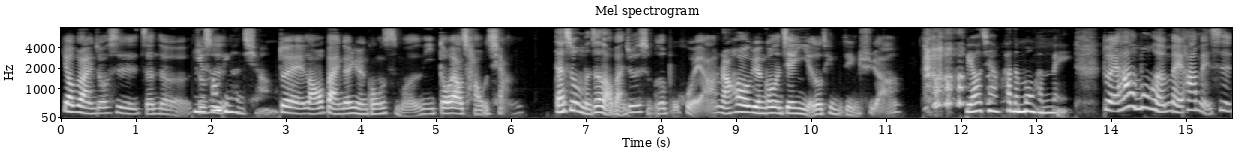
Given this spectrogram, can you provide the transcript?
要不然就是真的，你的商品很强，对，老板跟员工什么你都要超强。但是我们这老板就是什么都不会啊，然后员工的建议也都听不进去啊。不要这样，他的梦很美，对，他的梦很美，他每次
